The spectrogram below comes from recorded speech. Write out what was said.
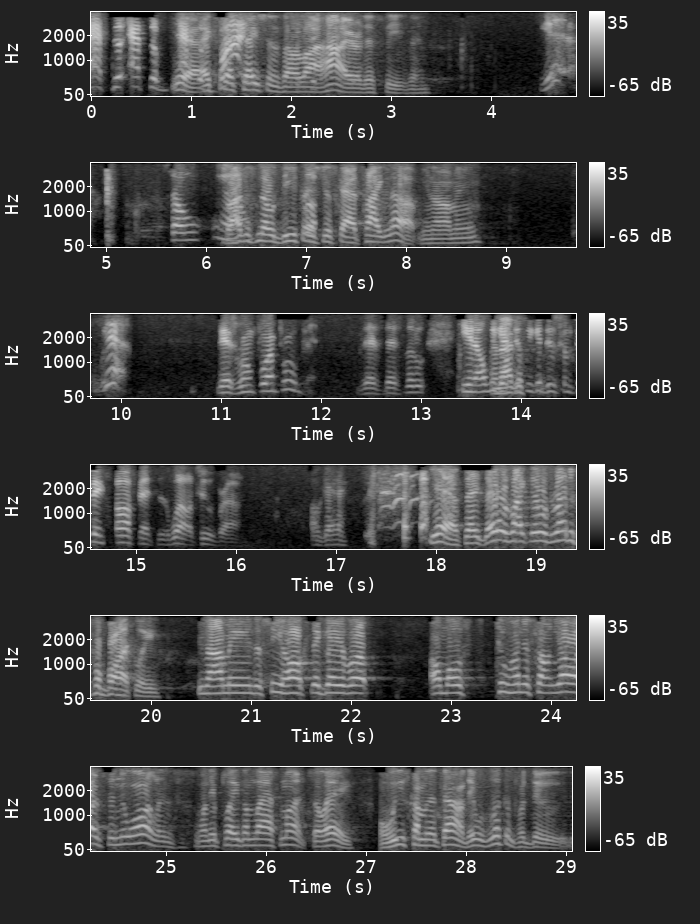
At the at the yeah, at the expectations are a lot higher this season. Yeah. So you But I um, just know defense just got to tighten up. You know what I mean? yeah, there's room for improvement. There's there's little, you know, we And can just- we can do some things offense as well too, bro. Okay. yeah, they they was like they was ready for Barkley. You know what I mean? The Seahawks they gave up almost 200 something yards to New Orleans when they played them last month. So hey, when we was coming to town, they was looking for dude.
